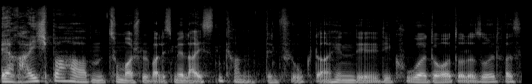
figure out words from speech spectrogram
erreichbar haben, zum Beispiel, weil ich es mir leisten kann, den Flug dahin, die, die Kur dort oder so etwas.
